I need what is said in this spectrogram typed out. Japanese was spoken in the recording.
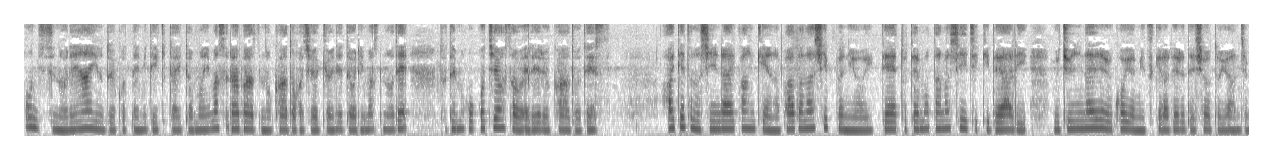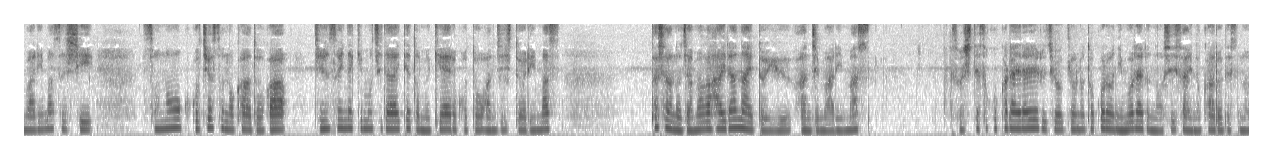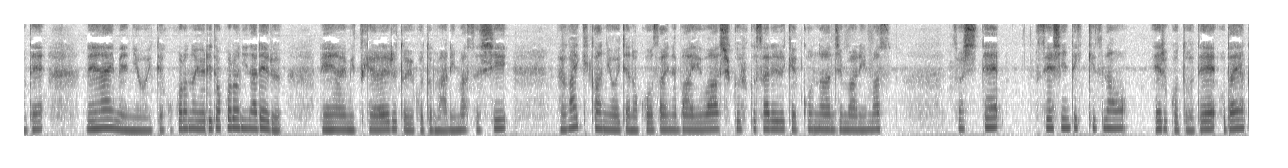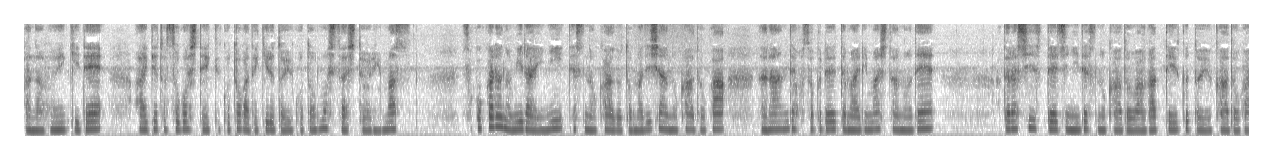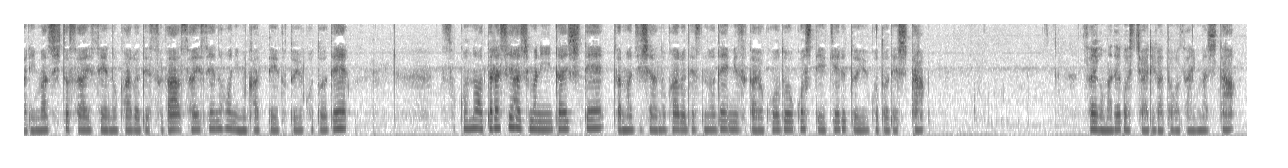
本日の恋愛運ということで見ていきたいと思います。ラバーズのカードが状況に出ておりますので、とても心地よさを得れるカードです。相手との信頼関係のパートナーシップにおいてとても楽しい時期であり夢中になれる恋を見つけられるでしょうという暗示もありますしその心地よさのカードが純粋な気持ちで相手と向き合えることを暗示しております他者の邪魔が入らないという暗示もありますそしてそこから得られる状況のところにモラルの司祭のカードですので恋愛面において心の拠り所になれる恋愛を見つけられるということもありますし長い期間においての交際の場合は祝福される結婚の暗示もあります。そして精神的絆を得ることで穏やかな雰囲気で相手と過ごしていくことができるということも示唆しております。そこからの未来にデスのカードとマジシャンのカードが並んで補足で出てまいりましたので新しいステージにデスのカードは上がっていくというカードがあります。人再生のカードですが再生の方に向かっていくということでそこの新しい始まりに対してザ・マジシャンのカードですので自ら行動を起こしていけるということでした。最後までご視聴ありがとうございました。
